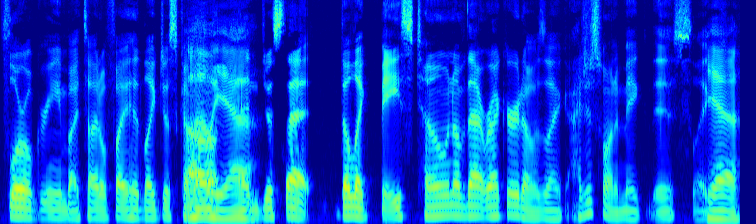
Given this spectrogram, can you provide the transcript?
Floral Green by Title Fight had like just come Oh, out yeah. and just that the like bass tone of that record, I was like I just want to make this like yeah.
